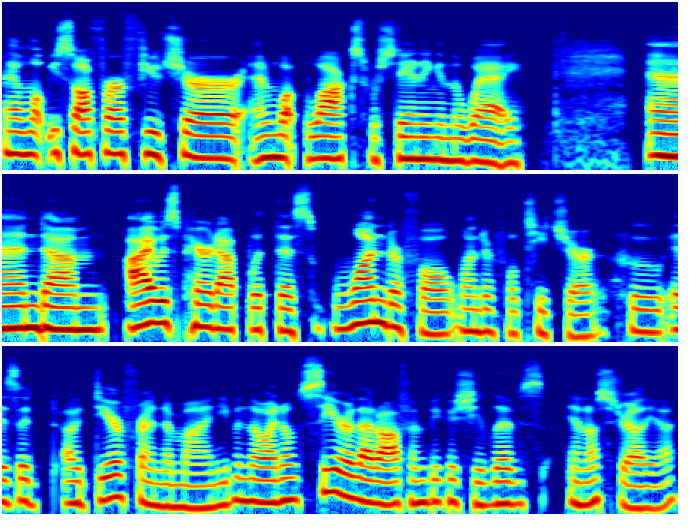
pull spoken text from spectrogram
and what we saw for our future and what blocks were standing in the way. And um, I was paired up with this wonderful, wonderful teacher who is a, a dear friend of mine, even though I don't see her that often because she lives in Australia.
